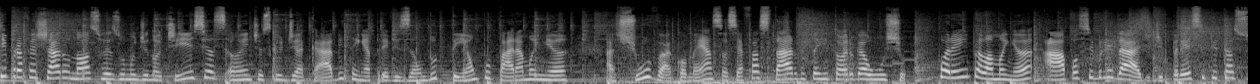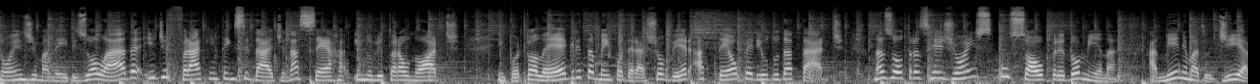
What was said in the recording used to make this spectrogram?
E para fechar o nosso resumo de notícias, antes que o dia acabe, tem a previsão do tempo para amanhã. A chuva começa a se afastar do território gaúcho, porém, pela manhã há a possibilidade de precipitações de maneira isolada e de fraca intensidade na Serra e no litoral norte. Em Porto Alegre também poderá chover até o período da tarde. Nas outras regiões, o sol predomina. A mínima do dia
